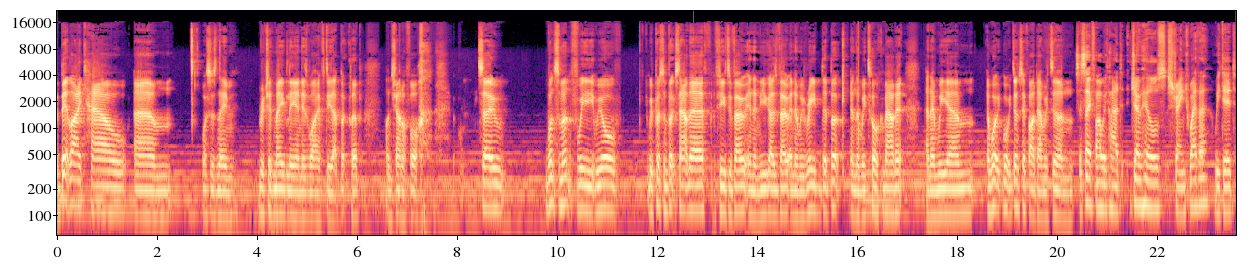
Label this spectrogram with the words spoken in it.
a bit like how um, what's his name, Richard Madeley and his wife do that book club on Channel Four. so once a month, we we all we put some books out there for you to vote, and then you guys vote, and then we read the book, and then we talk about it, and then we um and what what we've done so far, Dan, we've done So so far we've had Joe Hill's Strange Weather. We did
